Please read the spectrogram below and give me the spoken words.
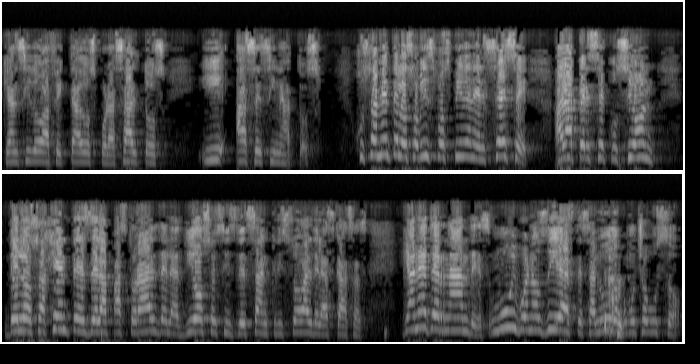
que han sido afectados por asaltos y asesinatos. Justamente los obispos piden el cese a la persecución de los agentes de la pastoral de la diócesis de San Cristóbal de las Casas. Janet Hernández, muy buenos días, te saludo con mucho gusto.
